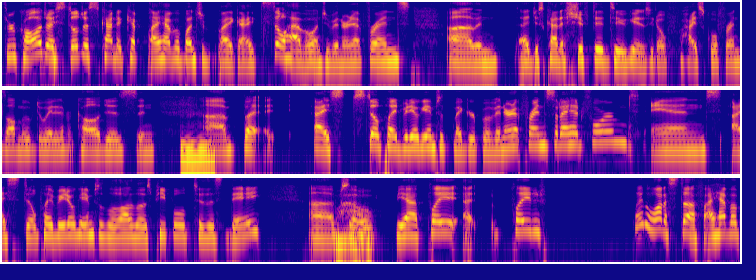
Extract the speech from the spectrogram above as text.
through college, I still just kind of kept. I have a bunch of like I still have a bunch of internet friends, um, and I just kind of shifted to because you know high school friends all moved away to different colleges, and um, but. I still played video games with my group of internet friends that I had formed, and I still play video games with a lot of those people to this day. Um, So yeah, play I played played a lot of stuff. I have a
